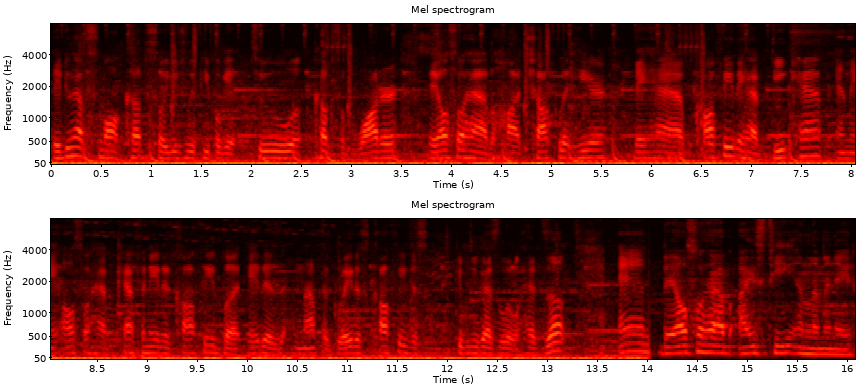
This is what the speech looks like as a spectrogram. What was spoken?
They do have small cups, so usually people get two cups of water. They also have hot chocolate here. They have coffee, they have decaf, and they also have caffeinated coffee, but it is not the greatest coffee, just giving you guys a little heads up. And they also have iced tea and lemonade.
